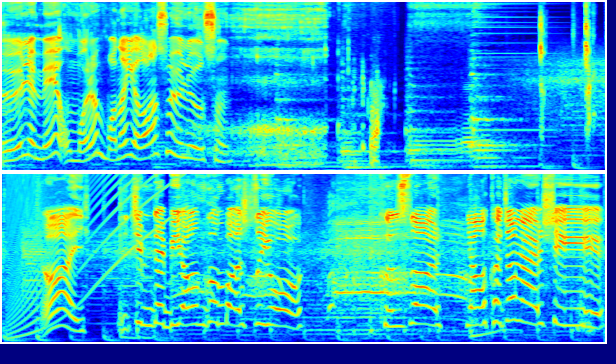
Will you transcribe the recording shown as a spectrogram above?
Öyle mi? Umarım bana yalan söylüyorsun. Ay, içimde bir yangın başlıyor. Kızlar, yakacağım her şeyi.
